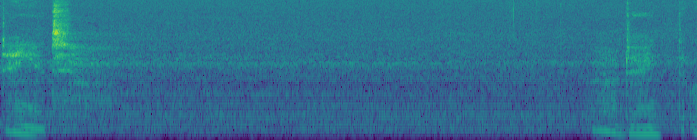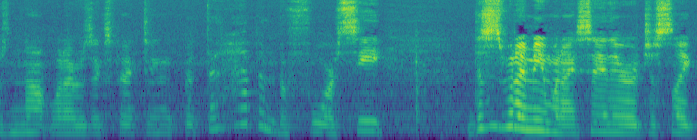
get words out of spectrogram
Dang it. Oh, dang. That was not what I was expecting. But that happened before. See, this is what I mean when I say there are just like,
